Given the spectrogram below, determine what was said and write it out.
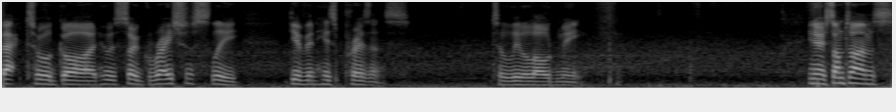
back to a God who has so graciously given his presence to little old me? You know, sometimes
